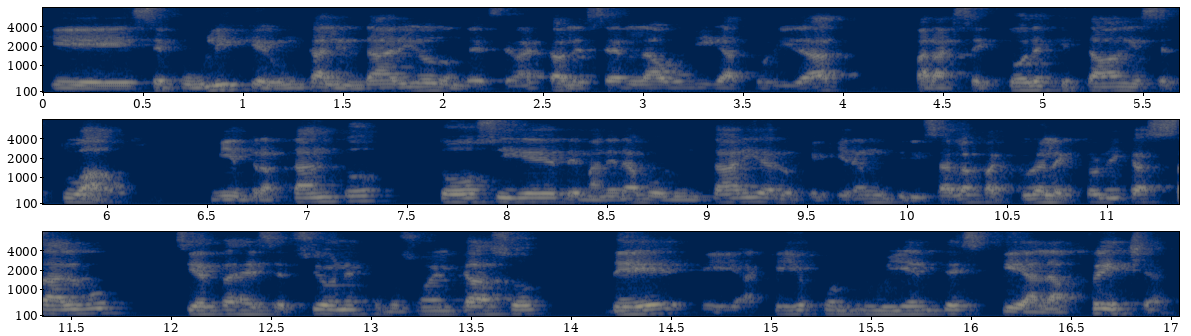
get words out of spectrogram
que se publique un calendario donde se va a establecer la obligatoriedad para sectores que estaban exceptuados. Mientras tanto, todo sigue de manera voluntaria los que quieran utilizar la factura electrónica, salvo ciertas excepciones, como son el caso de eh, aquellos contribuyentes que a la fecha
